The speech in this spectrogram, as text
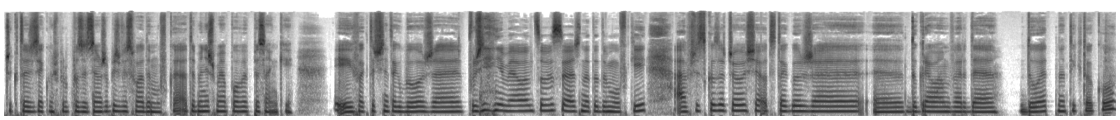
czy ktoś z jakąś propozycją, żebyś wysłała demówkę, a ty będziesz miała połowę piosenki. I faktycznie tak było, że później nie miałam co wysyłać na te demówki, a wszystko zaczęło się od tego, że e, dograłam Werdę duet na TikToku.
